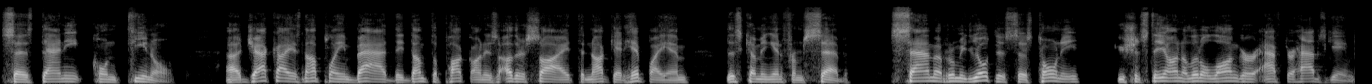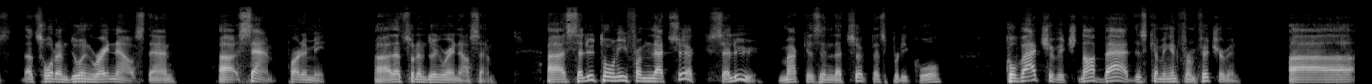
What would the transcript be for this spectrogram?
says Danny Contino. Uh, Xhekaj is not playing bad. They dumped the puck on his other side to not get hit by him. This coming in from Seb. Sam Rumiliotis says, Tony, you should stay on a little longer after Habs games. That's what I'm doing right now, Stan. Uh, Sam, pardon me. Uh, that's what I'm doing right now, Sam. Uh, salut, Tony from La Tuque. Salut. Mark is in La Tuque. That's pretty cool. Kovacevic, not bad. This coming in from Fisherman. Uh,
